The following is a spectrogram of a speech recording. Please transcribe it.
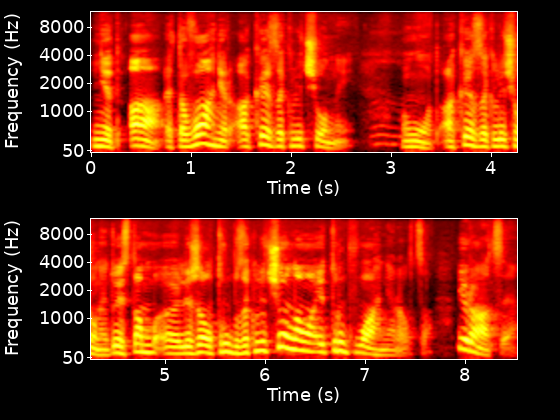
Нет, А это Вагнер, АК заключенный. Вот, АК заключенный. То есть там э, лежал труп заключенного и труп вагнеровца. И рация.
